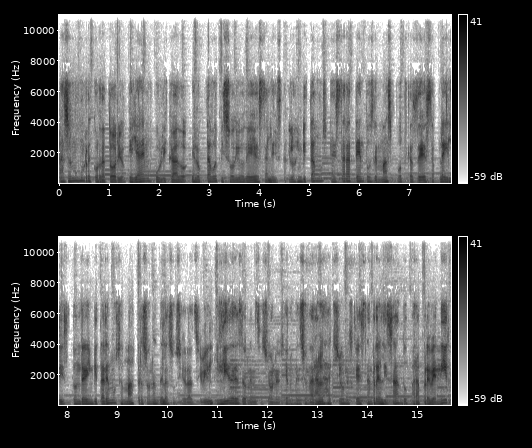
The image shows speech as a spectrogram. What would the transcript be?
Hacemos un recordatorio que ya hemos publicado el octavo episodio de esta lista y los invitamos a estar atentos de más podcasts de esta playlist donde invitaremos a más personas de la sociedad civil y líderes de organizaciones que nos mencionarán las acciones que están realizando para prevenir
